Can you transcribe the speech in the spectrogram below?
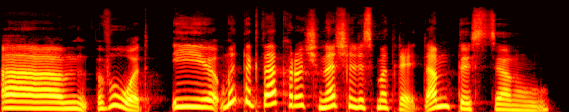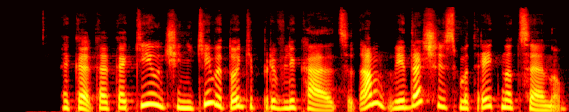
Э, вот, и мы тогда, короче, начали смотреть, да, то есть э, какие ученики в итоге привлекаются, да, и начали смотреть на цену.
